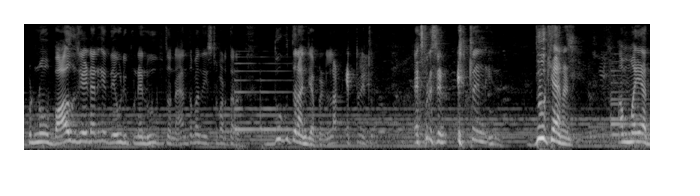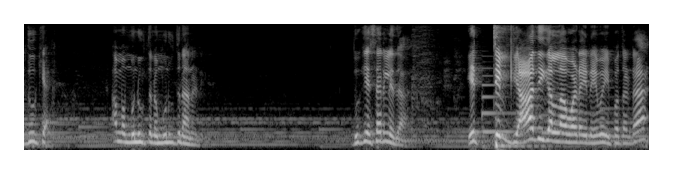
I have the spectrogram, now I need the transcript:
ఇప్పుడు నువ్వు బాగు చేయడానికి దేవుడు ఇప్పుడు నేను ఊపుతున్నా. ఎంతమంది ఇష్టపడతారు? దూకుతున్నా అని చెప్పండి. ఎట్లా ఇట్లా ఎక్స్ప్రెస్ ఇట్లా దూకానండి. అమ్మయ్య దూకా. అమ్మ మునుగుతున్నా మునుగుతున్నానండి. దూకేసారు లేదా? ఎత్తి వ్యాధి గల్లవాడైన ఏమైపోతాడ?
